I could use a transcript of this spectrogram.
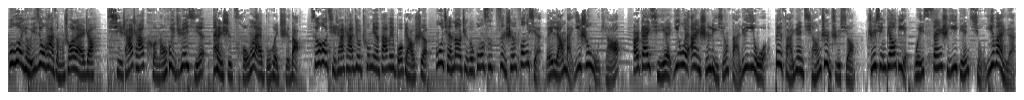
不过有一句话怎么说来着？企查查可能会缺席，但是从来不会迟到。随后企查查就出面发微博表示，目前呢这个公司自身风险为两百一十五条。而该企业因为按时履行法律义务，被法院强制执行，执行标的为三十一点九一万元。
